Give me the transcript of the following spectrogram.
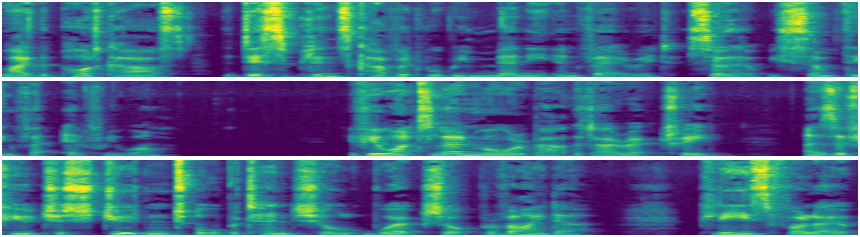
Like the podcast, the disciplines covered will be many and varied, so there'll be something for everyone. If you want to learn more about the directory, as a future student or potential workshop provider, please follow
